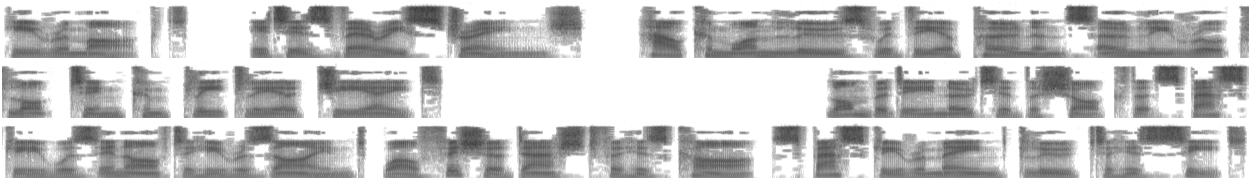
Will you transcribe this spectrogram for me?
He remarked, "'It is very strange. How can one lose with the opponent's only rook locked in completely at g8?' Lombardy noted the shock that Spassky was in after he resigned, while Fischer dashed for his car, Spassky remained glued to his seat.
